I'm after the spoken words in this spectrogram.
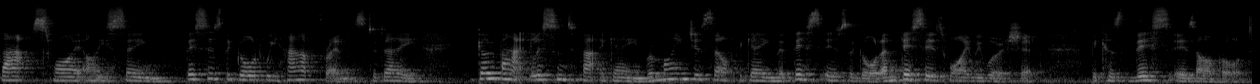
That's why I sing. This is the God we have, friends, today. Go back, listen to that again. Remind yourself again that this is the God, and this is why we worship because this is our God.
